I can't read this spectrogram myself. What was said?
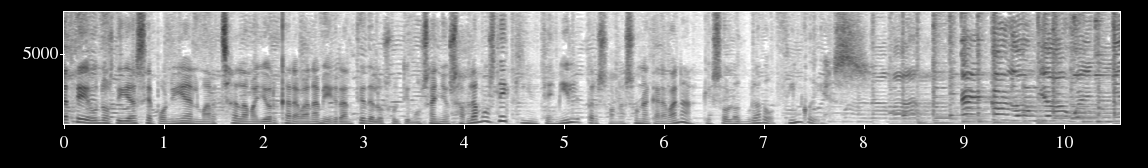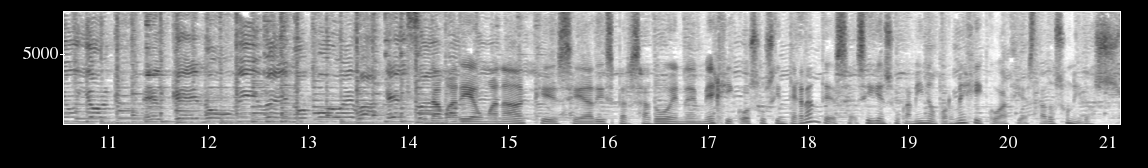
Hace unos días se ponía en marcha la mayor caravana migrante de los últimos años. Hablamos de 15.000 personas, una caravana que solo ha durado cinco días. Una marea humana que se ha dispersado en México. Sus integrantes siguen su camino por México hacia Estados Unidos.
